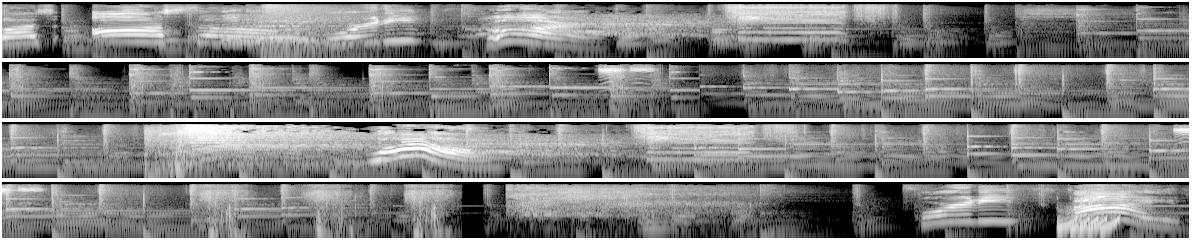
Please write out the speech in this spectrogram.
was awesome! 44! Wow! Forty-five!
